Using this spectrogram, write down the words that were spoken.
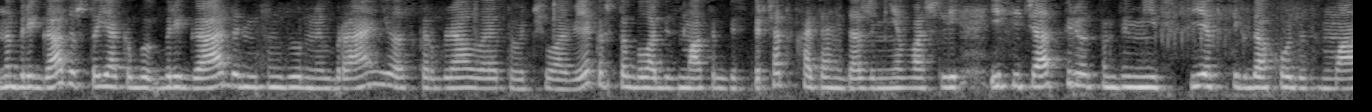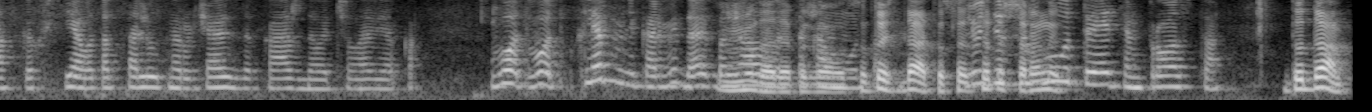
на бригаду, что якобы бригада нецензурной бранью оскорбляла этого человека, что была без масок, без перчаток, хотя они даже не вошли. И сейчас, в период пандемии, все всегда ходят в масках, все, вот абсолютно ручаюсь за каждого человека. Вот, вот, хлебом не корми, да, и пожаловаться ну, да, да, пожалуйста. кому-то. То есть, да, то с, Люди с этой стороны... живут этим просто. Да, да,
